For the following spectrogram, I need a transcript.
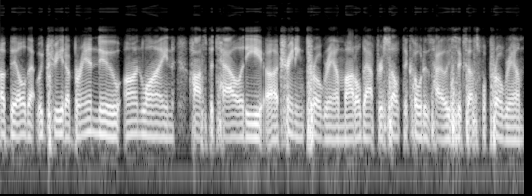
a bill that would create a brand new online hospitality uh, training program modeled after South Dakota's highly successful program.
